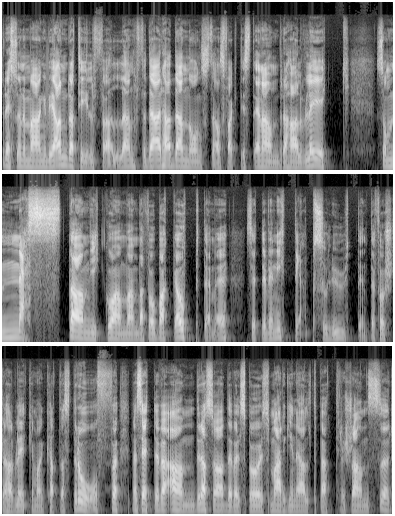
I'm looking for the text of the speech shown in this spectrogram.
resonemang vid andra tillfällen, för där hade han någonstans faktiskt en andra halvlek som nästan gick att använda för att backa upp det med. Sett över 90, absolut inte. Första halvleken var en katastrof. Men sett över andra så hade väl Spurs marginellt bättre chanser.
